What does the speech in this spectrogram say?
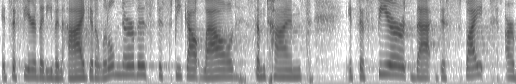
It's a fear that even I get a little nervous to speak out loud sometimes. It's a fear that despite our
